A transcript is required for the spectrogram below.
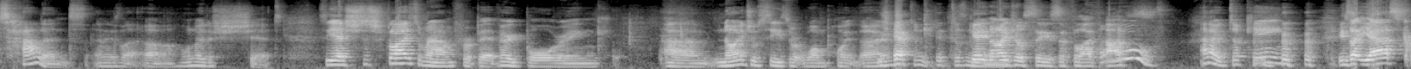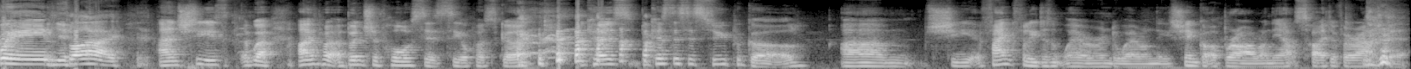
talent. And it's like, oh, what a load of shit. So yeah, she just flies around for a bit, very boring. Um, Nigel sees her at one point though. Yeah, doesn't, doesn't Gay he? Nigel sees her fly past. Oh, hello, Ducky. He's like, yes, queen, Yeah. fly. and she's well. I put a bunch of horses see up her skirt because because this is Supergirl. Um, she thankfully doesn't wear her underwear on these. She ain't got a bra on the outside of her outfit,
